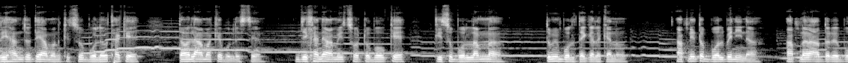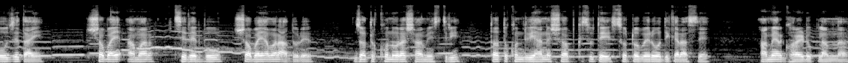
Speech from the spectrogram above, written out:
রিহান যদি এমন কিছু বলেও থাকে, তাহলে আমাকে বলেছে। যেখানে আমি ছোট বউকে কিছু বললাম না, তুমি বলতে গেলে কেন? আপনি তো বলবেনই না, আপনার আদরের বউ যে তাই। সবাই আমার ছেলের বউ সবাই আমার আদরের। যতক্ষণ ওরা স্বামী, স্ত্রী, ততক্ষণ রিহানের সব কিছুতেই ছোট বউয়ের অধিকার আছে। আমি আর ঘরে ঢুকলাম না।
